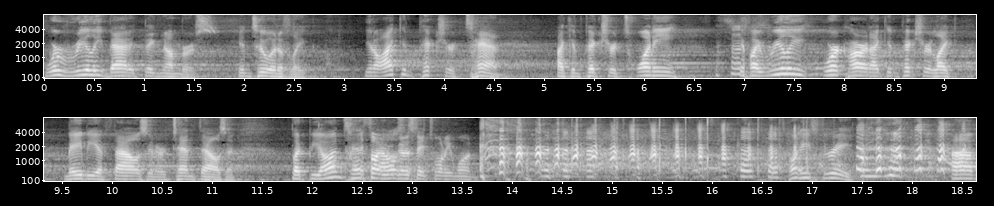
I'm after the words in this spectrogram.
we're really bad at big numbers intuitively. You know, I can picture 10, I can picture 20. if I really work hard, I can picture like maybe a thousand or 10,000. But beyond 10,000. I thought you were going to say 21. 23. um,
